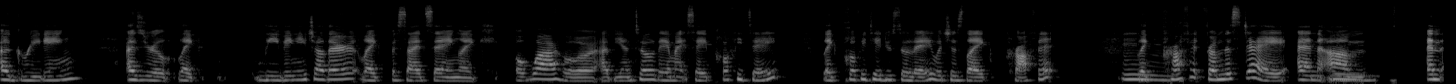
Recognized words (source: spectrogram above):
a greeting as you're like leaving each other, like besides saying like au revoir or à bientôt, they might say profiter, like profiter du soleil, which is like profit, mm. like profit from this day. And um mm. and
